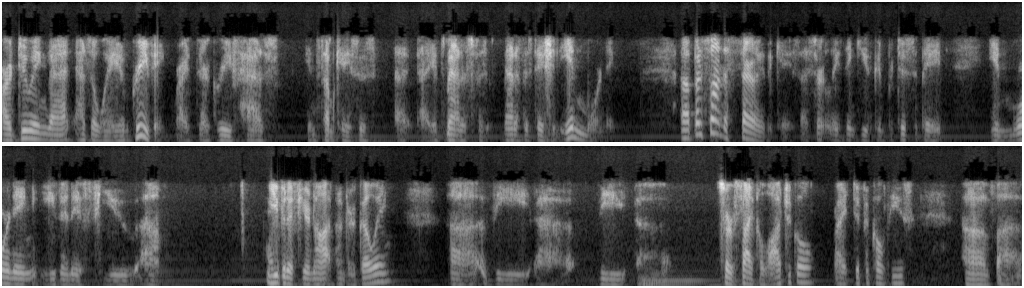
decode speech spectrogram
are doing that as a way of grieving, right? Their grief has, in some cases, uh, its manifest- manifestation in mourning. Uh, but it's not necessarily the case. I certainly think you can participate in mourning even if you, um, even if you're not undergoing uh, the uh, the uh, sort of psychological right difficulties of uh,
